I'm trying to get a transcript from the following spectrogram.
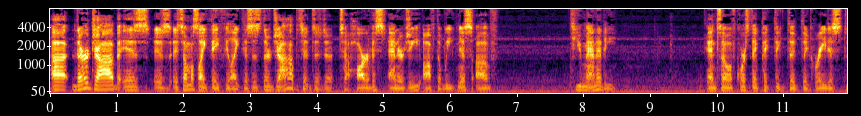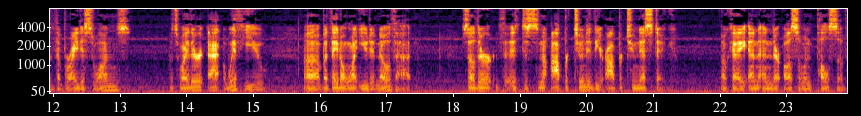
uh, their job is is it's almost like they feel like this is their job to to to harvest energy off the weakness of humanity and so, of course, they pick the, the, the greatest, the brightest ones. That's why they're at with you. Uh, but they don't want you to know that. So they're, it's just an opportunity. They're opportunistic. Okay. And, and they're also impulsive.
